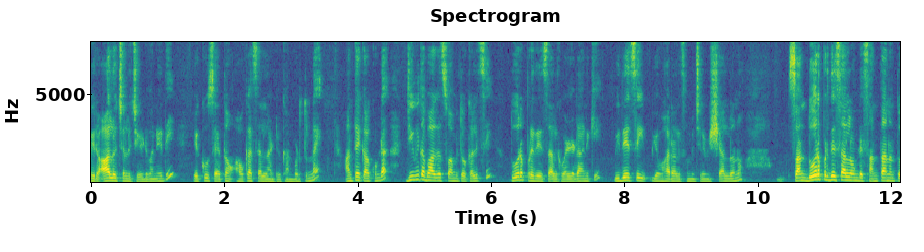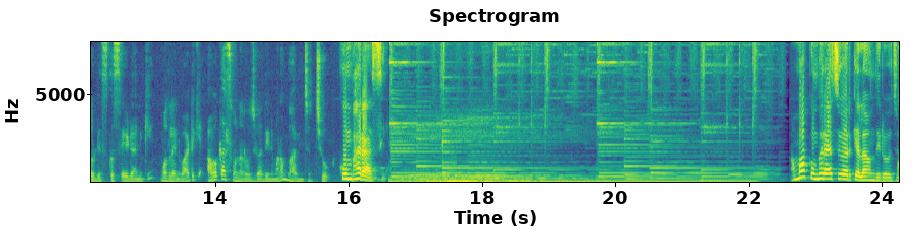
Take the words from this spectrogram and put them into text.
మీరు ఆలోచనలు చేయడం అనేది ఎక్కువ శాతం అవకాశాలు లాంటివి కనబడుతున్నాయి. అంతేకాకుండా జీవిత భాగస్వామితో కలిసి దూర ప్రదేశాలకు వెళ్ళడానికి విదేశీ వ్యవహారాలకు సంబంధించిన విషయాల్లోనూ సన్ దూర ప్రదేశాల్లో ఉండే సంతానంతో డిస్కస్ చేయడానికి మొదలైన వాటికి అవకాశం ఉన్న రోజుగా దీన్ని మనం భావించవచ్చు కుంభరాశి. అమ్మ కుంభరాశి వారికి ఎలా ఉంది ఈ రోజు?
